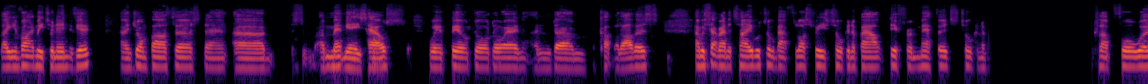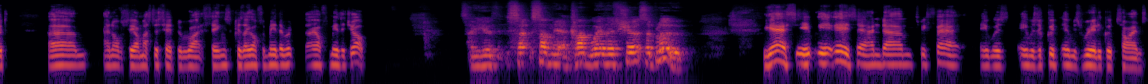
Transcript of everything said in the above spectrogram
they invited me to an interview. And John Bathurst uh, um, met me at his house with Bill Dordogne and um, a couple of others, and we sat around the table talking about philosophies, talking about different methods, talking about club forward. Um, and obviously, I must have said the right things because they offered me the they offered me the job. So you're suddenly at a club where the shirts are blue. Yes, it, it is, and um, to be fair, it was it was a good it was really good times.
